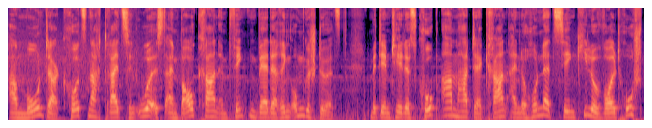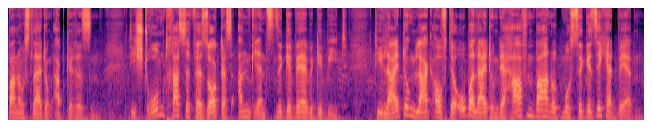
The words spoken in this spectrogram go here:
Am Montag, kurz nach 13 Uhr, ist ein Baukran im Finkenwerder Ring umgestürzt. Mit dem Teleskoparm hat der Kran eine 110 Kilovolt Hochspannungsleitung abgerissen. Die Stromtrasse versorgt das angrenzende Gewerbegebiet. Die Leitung lag auf der Oberleitung der Hafenbahn und musste gesichert werden.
